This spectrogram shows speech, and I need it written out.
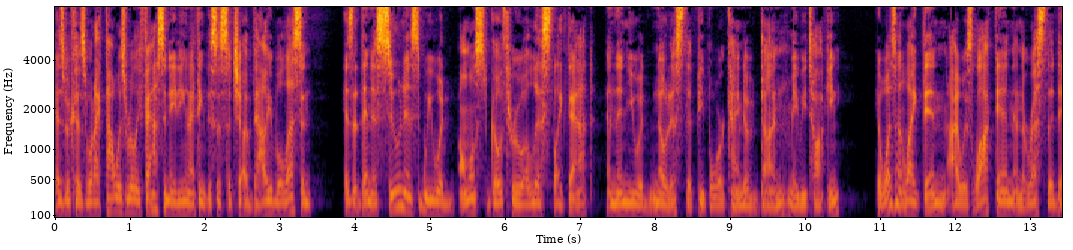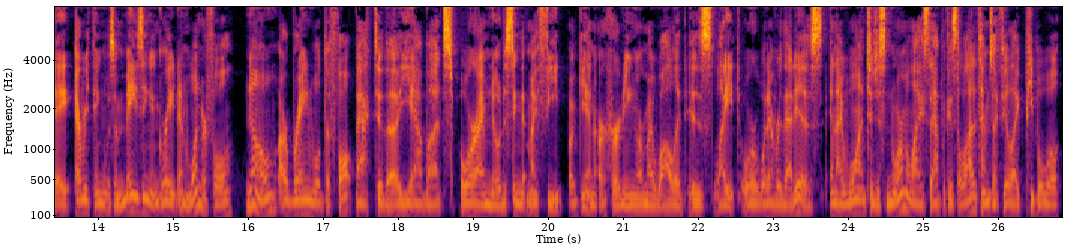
is because what I thought was really fascinating, and I think this is such a valuable lesson, is that then as soon as we would almost go through a list like that, and then you would notice that people were kind of done, maybe talking, it wasn't like then I was locked in and the rest of the day everything was amazing and great and wonderful. No, our brain will default back to the yeah buts, or I'm noticing that my feet again are hurting or my wallet is light or whatever that is. And I want to just normalize that because a lot of times I feel like people will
